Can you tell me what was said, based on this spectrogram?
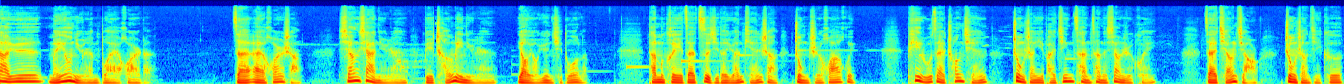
大约没有女人不爱花的。在爱花上，乡下女人比城里女人要有运气多了。她们可以在自己的园田上种植花卉，譬如在窗前种上一排金灿灿的向日葵，在墙角种上几棵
